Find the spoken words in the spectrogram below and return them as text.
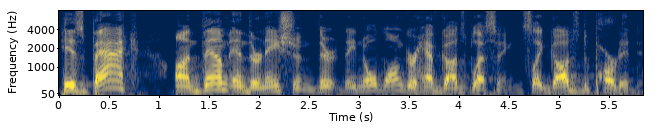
his back on them and their nation. They're, they no longer have God's blessing. It's like God's departed.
